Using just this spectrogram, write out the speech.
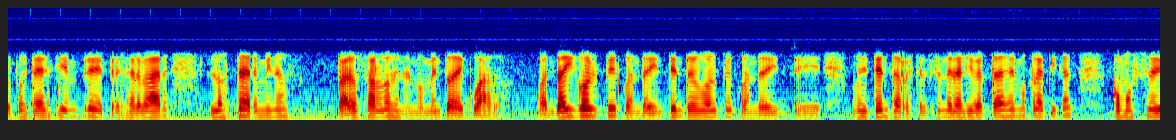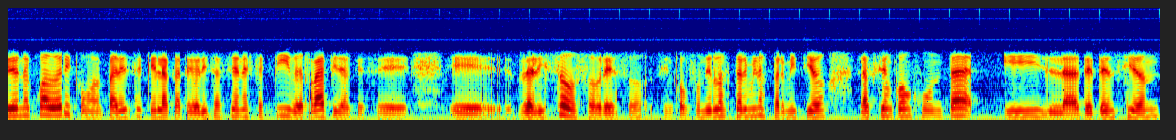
propuesta de siempre de preservar los términos para usarlos en el momento adecuado cuando hay golpe, cuando hay intento de golpe, cuando hay eh, un intento de restricción de las libertades democráticas, como sucedió en Ecuador y como me parece que la categorización efectiva y rápida que se eh, realizó sobre eso, sin confundir los términos, permitió la acción conjunta y la detención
